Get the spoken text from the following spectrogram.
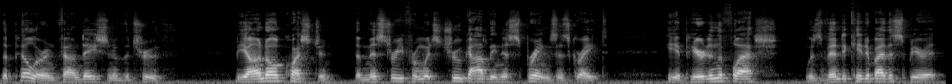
the pillar and foundation of the truth. Beyond all question, the mystery from which true godliness springs is great. He appeared in the flesh was vindicated by the Spirit,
